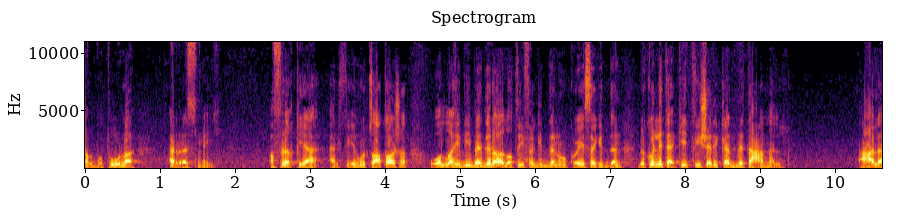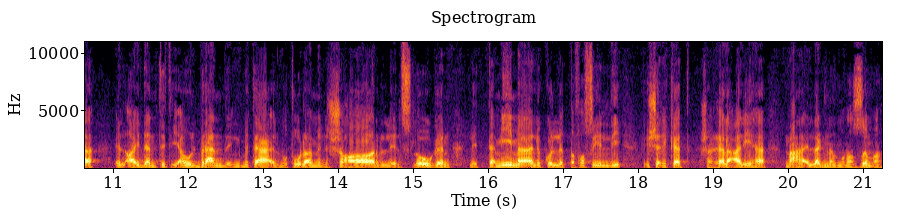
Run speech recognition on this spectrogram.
البطولة الرسمي. أفريقيا 2019 والله دي بادرة لطيفة جدا وكويسة جدا. بكل تأكيد في شركات بتعمل على ال identity أو ال branding بتاع البطولة من الشعار لل slogan للتميمة لكل التفاصيل دي الشركات شغالة عليها مع اللجنة المنظمة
